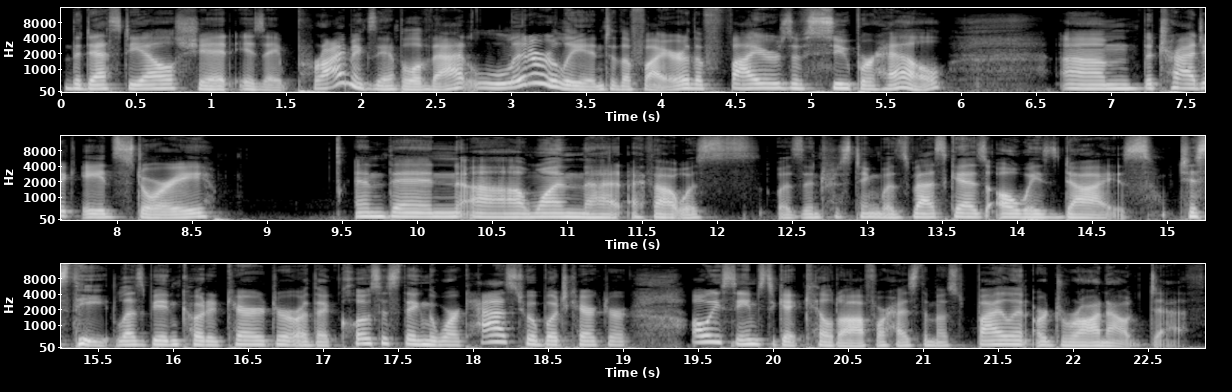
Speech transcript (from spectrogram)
the Destiel shit is a prime example of that. Literally into the fire, the fires of super hell. Um, the tragic AIDS story, and then uh, one that I thought was was interesting was Vasquez always dies, which is the lesbian coded character or the closest thing the work has to a butch character, always seems to get killed off or has the most violent or drawn out death.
